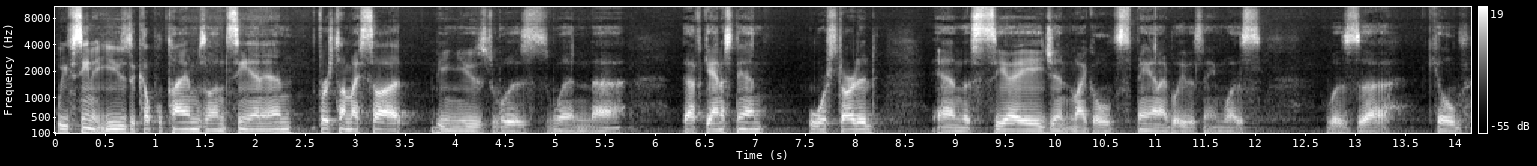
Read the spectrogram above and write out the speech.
we've seen it used a couple times on CNN. First time I saw it being used was when uh, the Afghanistan war started, and the CIA agent Michael Spann, I believe his name was, was uh, killed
